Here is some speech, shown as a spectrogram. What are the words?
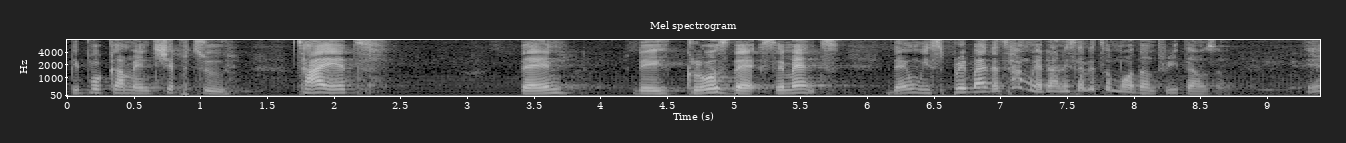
People come and chip to tie it. Then they close the cement. Then we spray. By the time we're done, it's a little more than 3,000. Yeah.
